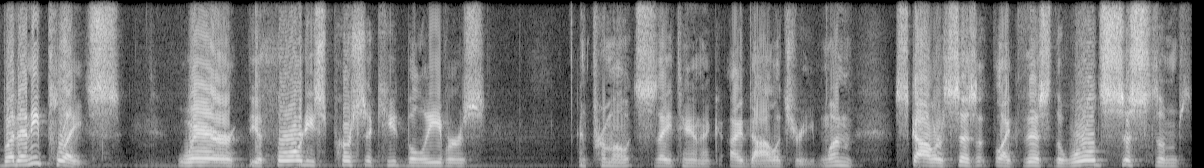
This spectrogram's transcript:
but any place where the authorities persecute believers and promote satanic idolatry. One scholar says it like this the world systems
